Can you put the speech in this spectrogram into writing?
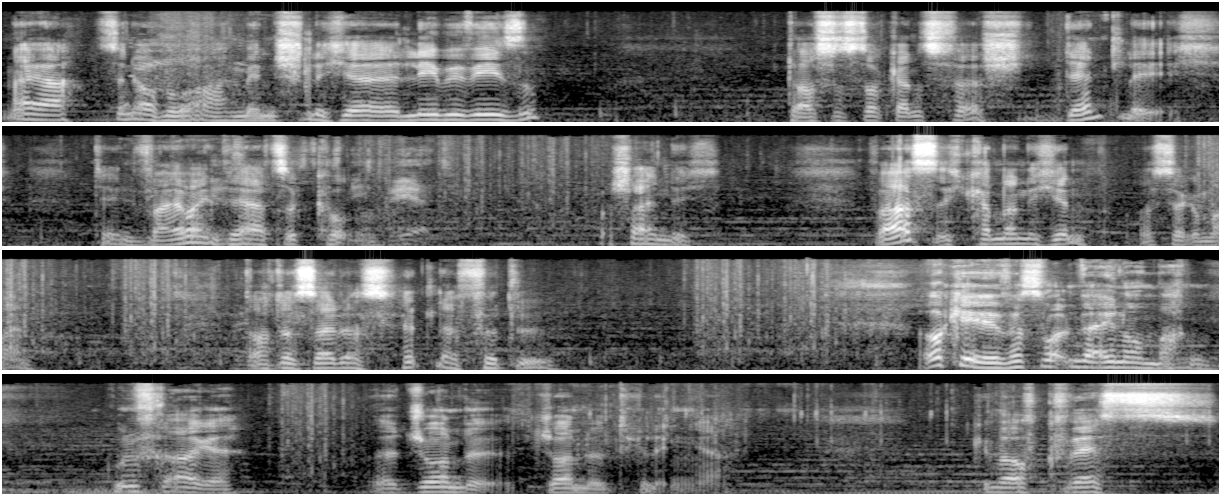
Naja, sind ja auch nur menschliche Lebewesen. Das ist doch ganz verständlich. Den Weibern hinterher zu gucken. Wahrscheinlich. Was? Ich kann da nicht hin. Das ist ja gemein. Doch, das sei das Hitlerviertel. Okay, was wollten wir eigentlich noch machen? Gute Frage. Äh, Journal. Journal klicken, ja. Gehen wir auf Quests.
